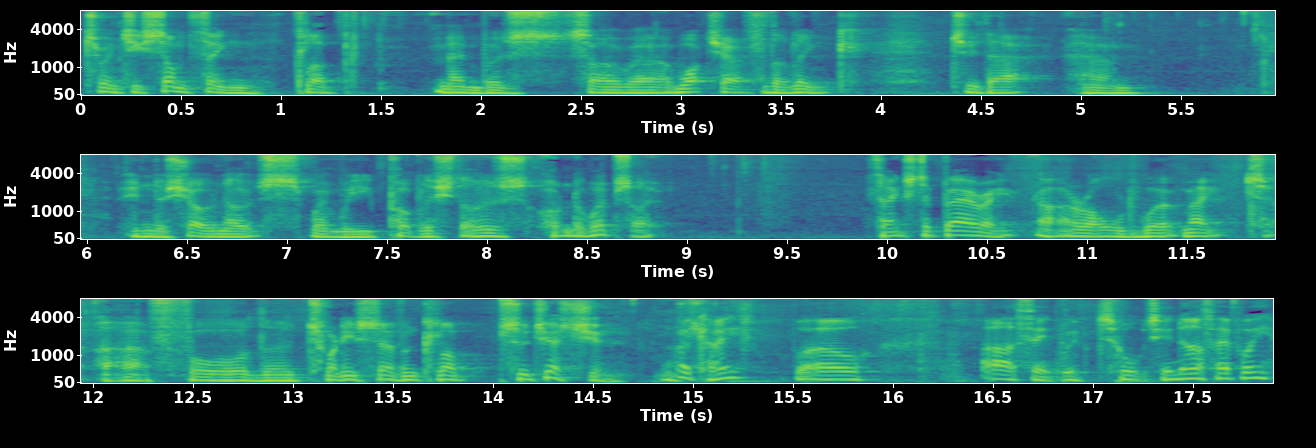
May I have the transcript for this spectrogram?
twenty-something club members. So uh, watch out for the link to that um, in the show notes when we publish those on the website. Thanks to Barry, our old workmate, uh, for the 27 Club suggestion. Okay, well, I think we've talked enough, have we?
